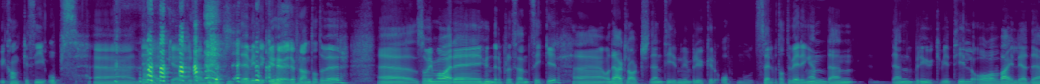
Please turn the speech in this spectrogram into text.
vi kan ikke si obs. Eh, det, ikke- det vil du ikke høre fra en tatovør. Eh, så vi må være 100% sikre. Eh, og det er klart, den tiden vi bruker opp mot selve tatoveringen, den, den bruker vi til å veilede,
